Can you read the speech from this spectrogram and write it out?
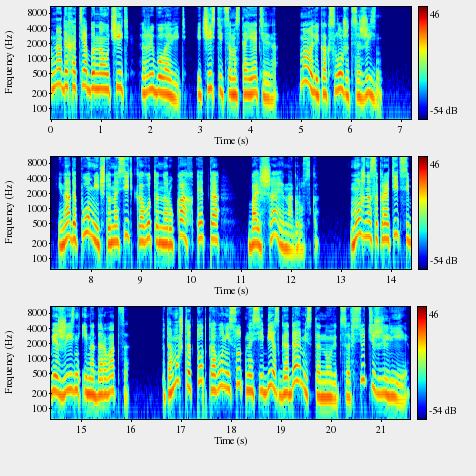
Надо хотя бы научить рыбу ловить и чистить самостоятельно. Мало ли как сложится жизнь. И надо помнить, что носить кого-то на руках — это — большая нагрузка. Можно сократить себе жизнь и надорваться, потому что тот, кого несут на себе, с годами становится все тяжелее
